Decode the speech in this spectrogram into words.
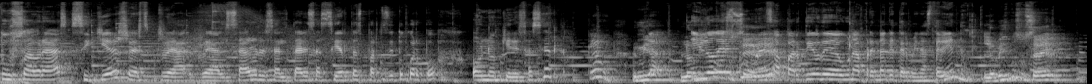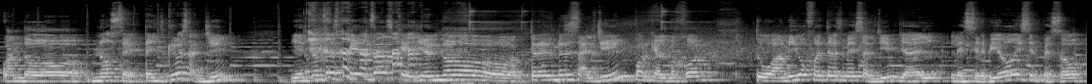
tú sabrás si quieres re- re- realzar o resaltar esas ciertas partes de tu cuerpo o no quieres hacerlo. Claro. Mira, lo y mismo lo descubres sucede- a partir de una prenda que terminaste viendo. Lo mismo sucede cuando, no sé, te inscribes al gym y entonces piensas que yendo tres meses al gym, porque a lo mejor tu amigo fue tres meses al gym, ya él le sirvió y se empezó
